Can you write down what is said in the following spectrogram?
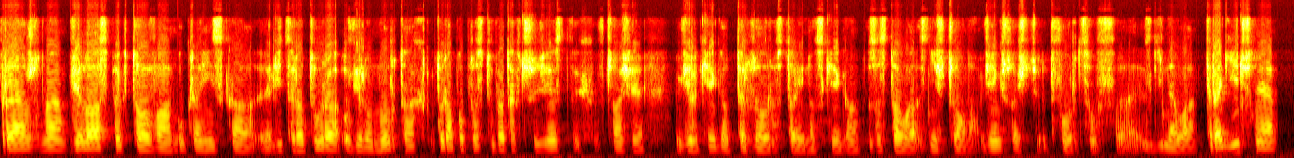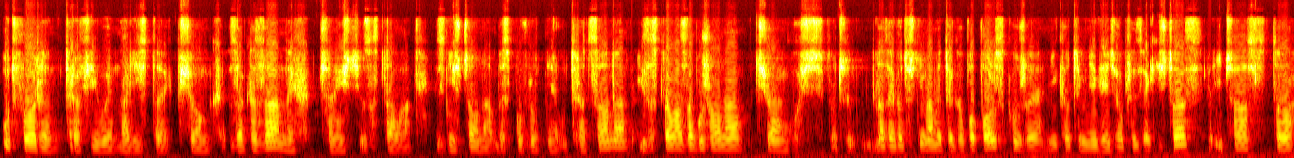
prężna, wieloaspektowa ukraińska literatura o wielu nurtach, która po prostu w latach 30. w czasie wielkiego terroru stalinowskiego została zniszczona. Większość twórców e, zginęła tragicznie. Utwory trafiły na listę ksiąg zakazanych, część została zniszczona, bezpowrotnie utracona i została zaburzona ciągłość. Znaczy, dlatego też nie mamy tego po polsku, że nikt o tym nie wiedział przez jakiś czas i czas to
